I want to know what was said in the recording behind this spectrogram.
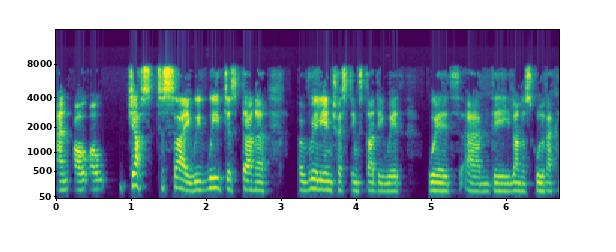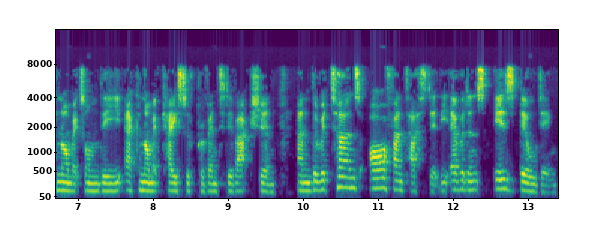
and I'll, I'll just to say we've we've just done a, a really interesting study with with um, the London School of Economics on the economic case of preventative action. And the returns are fantastic. The evidence is building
